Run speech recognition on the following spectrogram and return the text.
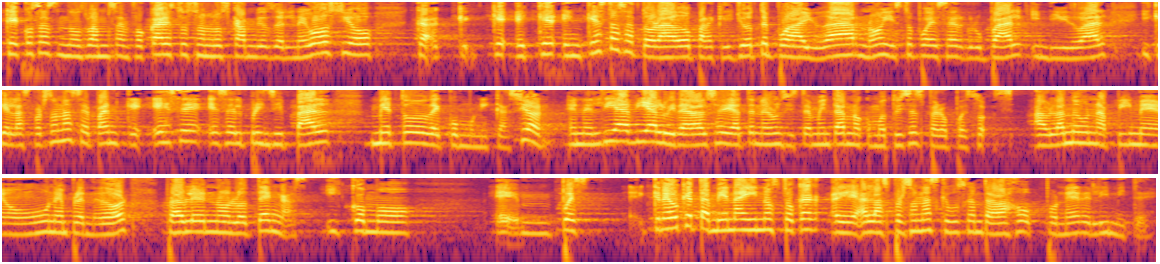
qué cosas nos vamos a enfocar, estos son los cambios del negocio, en qué estás atorado para que yo te pueda ayudar, ¿no? Y esto puede ser grupal, individual, y que las personas sepan que ese es el principal método de comunicación. En el día a día lo ideal sería tener un sistema interno, como tú dices, pero pues hablando una pyme o un emprendedor, probablemente no lo tengas. Y como, em, pues creo que también ahí nos toca eh, a las personas que buscan trabajo poner el límite,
